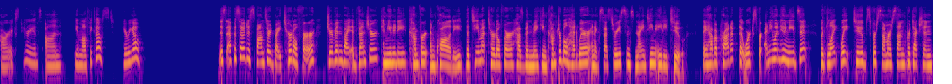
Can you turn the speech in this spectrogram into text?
our experience on the Amalfi Coast. Here we go. This episode is sponsored by Turtle Fur. Driven by adventure, community, comfort, and quality, the team at Turtle Fur has been making comfortable headwear and accessories since 1982. They have a product that works for anyone who needs it, with lightweight tubes for summer sun protection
